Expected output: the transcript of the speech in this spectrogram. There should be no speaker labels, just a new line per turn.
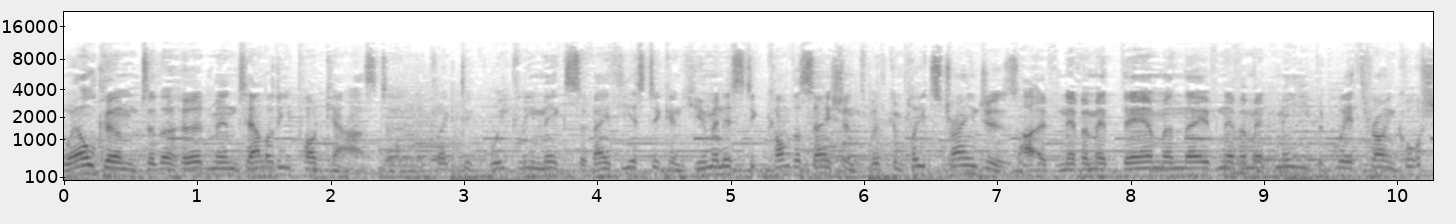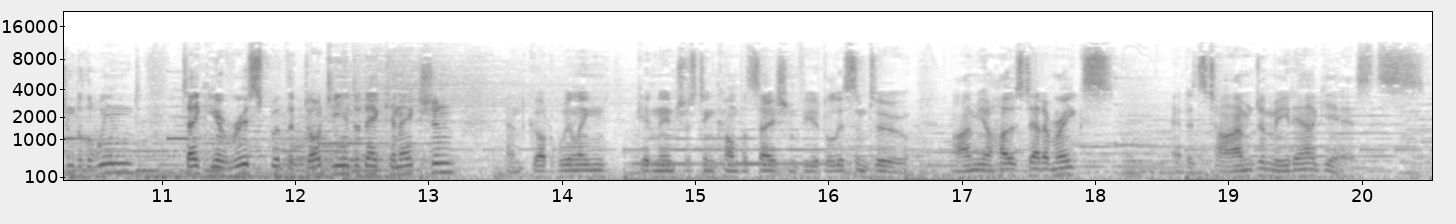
Welcome to the Herd Mentality Podcast, an eclectic weekly mix of atheistic and humanistic conversations with complete strangers. I've never met them and they've never met me, but we're throwing caution to the wind, taking a risk with a dodgy internet connection, and God willing, get an interesting conversation for you to listen to. I'm your host, Adam Reeks, and it's time to meet our guests.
